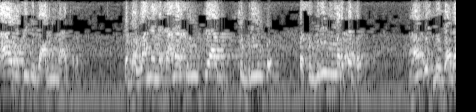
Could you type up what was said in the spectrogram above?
आज उसी के जाल में रहे तो भगवान ने नचाना शुरू किया सुग्रीव को। और सुग्रीव मरकत है। इसलिए ज़्यादा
